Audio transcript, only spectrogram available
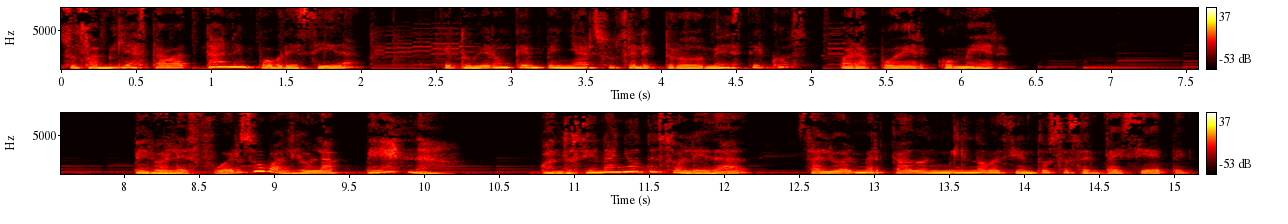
su familia estaba tan empobrecida que tuvieron que empeñar sus electrodomésticos para poder comer. Pero el esfuerzo valió la pena. Cuando Cien años de soledad salió al mercado en 1967,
